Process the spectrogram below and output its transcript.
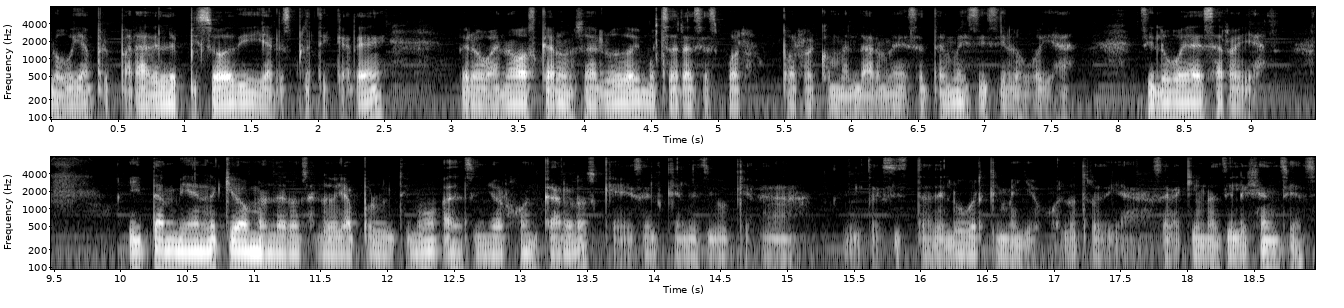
lo voy a preparar el episodio y ya les platicaré. Pero bueno Oscar un saludo y muchas gracias por, por recomendarme ese tema y sí sí lo voy a sí lo voy a desarrollar. Y también le quiero mandar un saludo ya por último al señor Juan Carlos que es el que les digo que era el taxista del Uber que me llevó el otro día a hacer aquí unas diligencias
